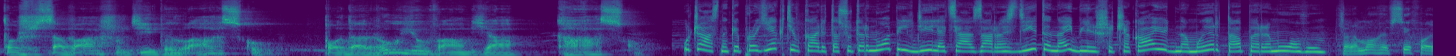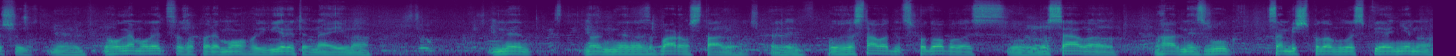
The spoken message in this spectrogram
Тож за вашу діти ласку подарую вам я казку. Учасники проєктів Карітасу Тернопіль діляться зараз. Діти найбільше чекають на мир та перемогу. Перемоги всі хочуть. Ну, Головне молитися за перемогу і вірити в неї. Вона не, не, не незабаром стане. Е, Вистава сподобалась, е, весела, гарний звук. Сам більше сподобалось піаніно.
